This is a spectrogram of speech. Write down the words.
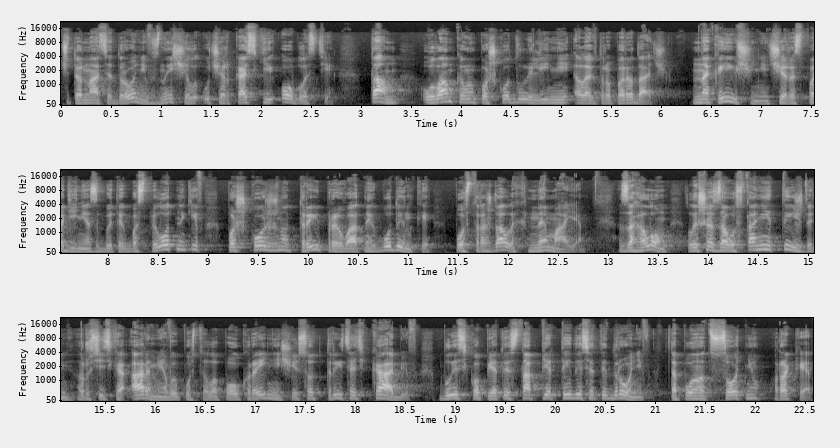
14 дронів знищили у Черкаській області. Там уламками пошкодили лінії електропередач. На Київщині через падіння збитих безпілотників пошкоджено три приватних будинки. Постраждалих немає. Загалом, лише за останній тиждень російська армія випустила по Україні 630 кабів, близько 550 дронів та понад сотню ракет.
